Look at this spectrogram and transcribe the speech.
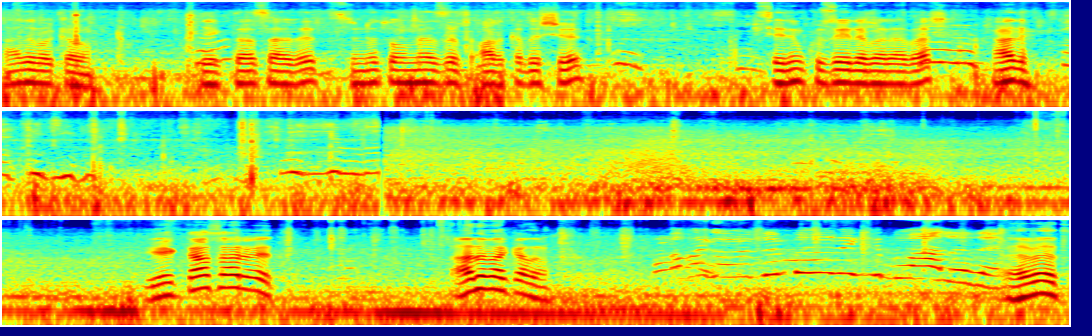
Hadi bakalım. Yekta Servet sünnet olmaya hazır arkadaşı Selim Kuzey ile beraber. Hadi. Yekta Servet. Hadi bakalım. Baba gördün mü oradaki boğaları? Evet.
